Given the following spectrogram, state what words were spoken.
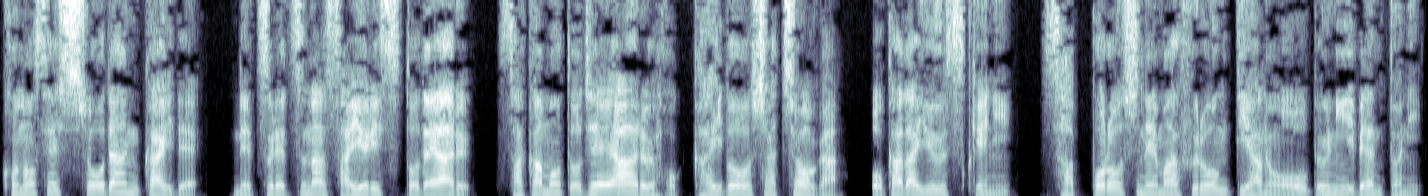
この折衝段階で、熱烈なサユリストである、坂本 JR 北海道社長が、岡田祐介に、札幌シネマフロンティアのオープンイベントに、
